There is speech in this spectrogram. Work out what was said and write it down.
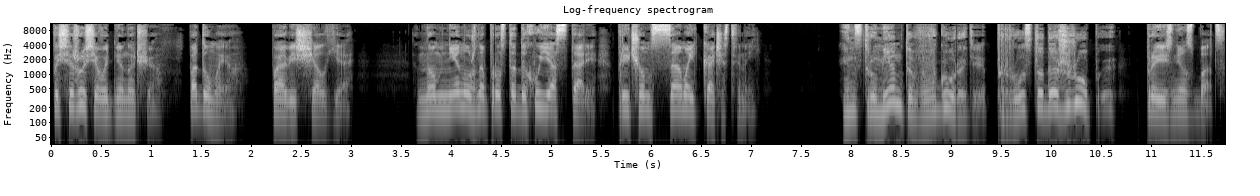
посижу сегодня ночью, подумаю», — пообещал я. «Но мне нужно просто дохуя стали, причем самой качественной». «Инструментов в городе просто до жопы», — произнес Бац.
